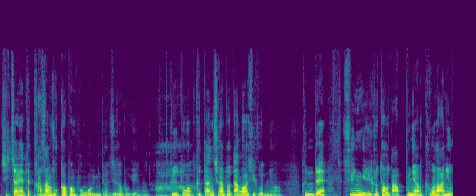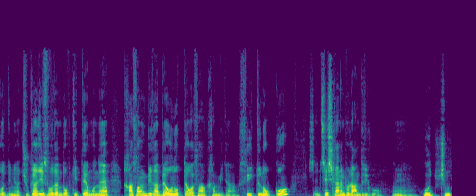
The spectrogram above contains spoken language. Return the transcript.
직장인한테 가장 적합한 방법입니다. 제가 보기에는. 아. 그 동안 그 딴 시간 또 딴 거 할 수 있거든요. 근데 수익률이 그렇다고 나쁘냐? 그건 아니거든요. 주가 지수보다 높기 때문에 가성비가 매우 높다고 생각합니다. 수익도 높고 제 시간은 별로 안 들이고. 네. 오, 중,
